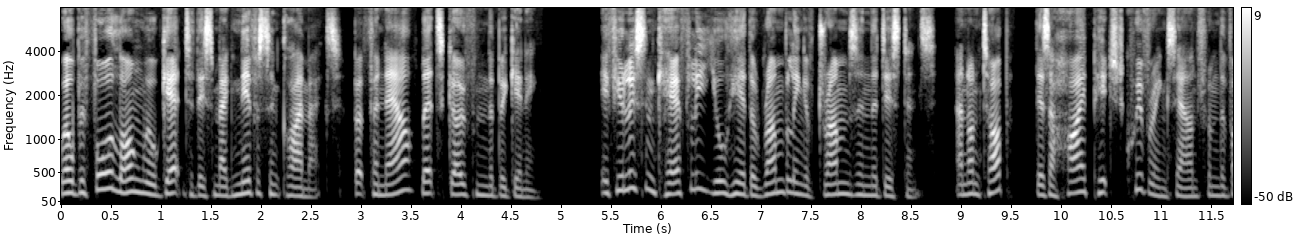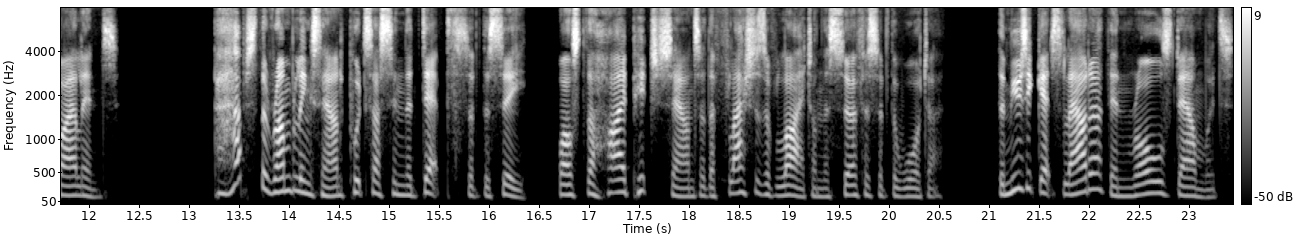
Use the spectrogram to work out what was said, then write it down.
Well, before long, we'll get to this magnificent climax, but for now, let's go from the beginning. If you listen carefully, you'll hear the rumbling of drums in the distance, and on top, there's a high pitched quivering sound from the violins. Perhaps the rumbling sound puts us in the depths of the sea, whilst the high pitched sounds are the flashes of light on the surface of the water. The music gets louder, then rolls downwards.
